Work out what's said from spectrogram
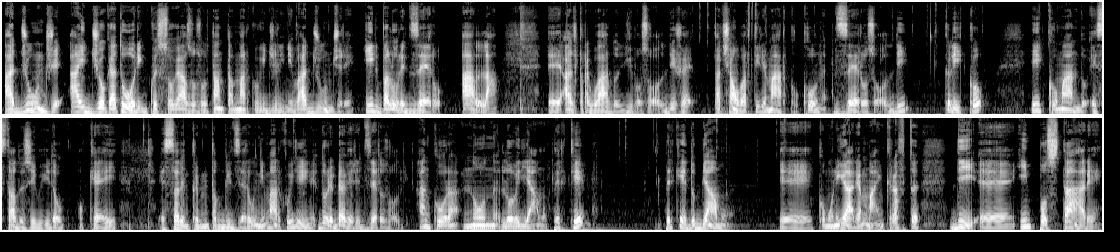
Aggiunge ai giocatori, in questo caso soltanto a Marco Vigilini, va ad aggiungere il valore 0 alla, eh, al traguardo di tipo soldi, cioè facciamo partire Marco con 0 soldi, clicco, il comando è stato eseguito, ok? È stato incrementato di 0, quindi Marco Vigilini dovrebbe avere 0 soldi. Ancora non lo vediamo, perché? Perché dobbiamo eh, comunicare a Minecraft di eh, impostare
